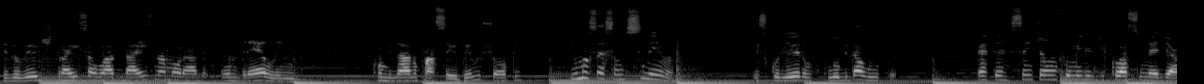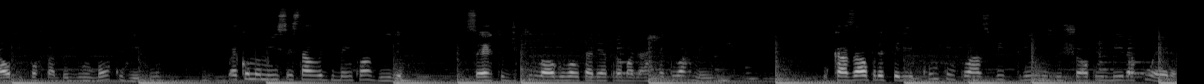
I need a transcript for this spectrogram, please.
resolveu distrair-se ao lado da ex-namorada Andrea Land. Combinaram um passeio pelo shopping e uma sessão de cinema. Escolheram o Clube da Luta. Pertencente a uma família de classe média alta e portador de um bom currículo, o economista estava de bem com a vida, certo de que logo voltaria a trabalhar regularmente. O casal preferia contemplar as vitrines do shopping Birapuera.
